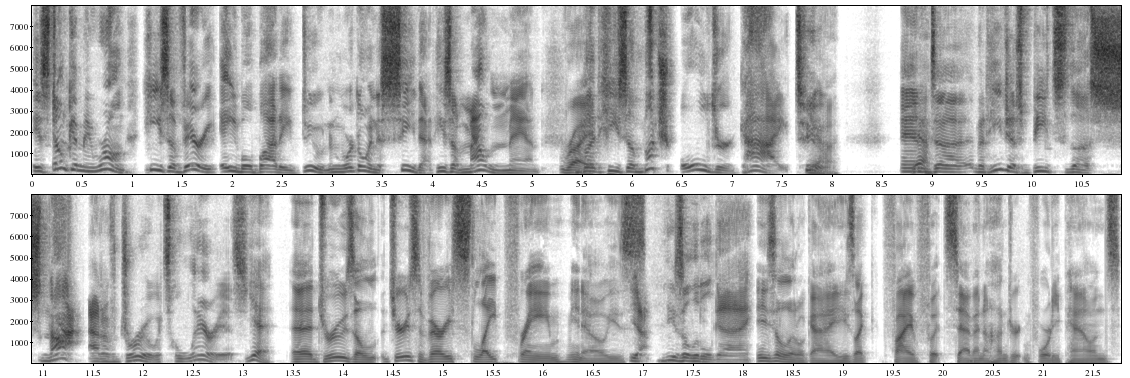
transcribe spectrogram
is, don't get me wrong, he's a very able-bodied dude, and we're going to see that he's a mountain man, right. but he's a much older guy too. yeah. And uh, but he just beats the snot out of Drew. It's hilarious. Yeah. Uh, Drew's a Drew's a very slight frame. You know, he's Yeah, he's a little guy. he's a little guy. He's like five foot seven, 140 pounds.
